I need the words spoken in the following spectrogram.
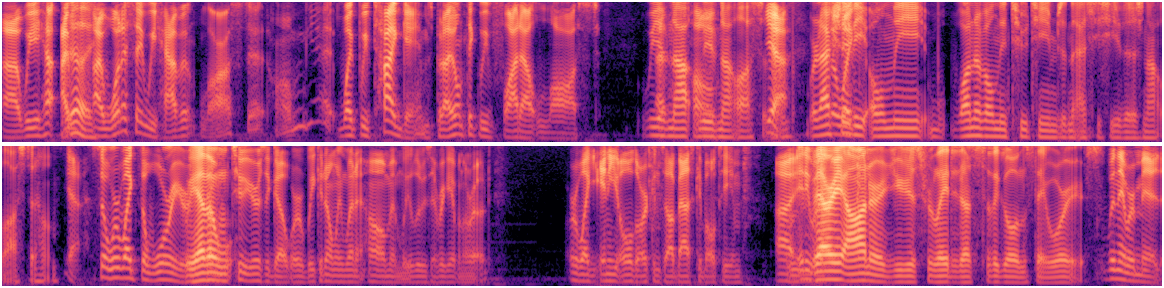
Uh, we ha- I, Really? I want to say we haven't lost at home yet. Like we've tied games, but I don't think we've flat out lost. we have At not we have not lost at Yeah. home. We're So, actually like- the only one of only two teams in the SEC that has not lost at home. Yeah, so we're like the Warriors We haven't- two years ago, where we could only win at home and we lose every game on the road, or like any old Arkansas basketball team. Uh, I'm very honored you just related us to the Golden State Warriors. when they were mid.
